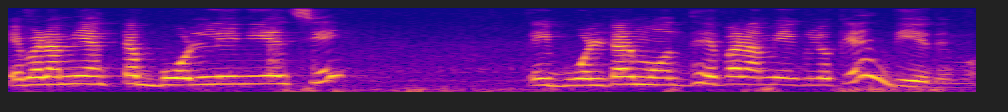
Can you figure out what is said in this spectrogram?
এবার আমি একটা বোল নিয়ে নিয়েছি, এই বোলটার মধ্যে এবার আমি এগুলোকে দিয়ে দেবো।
